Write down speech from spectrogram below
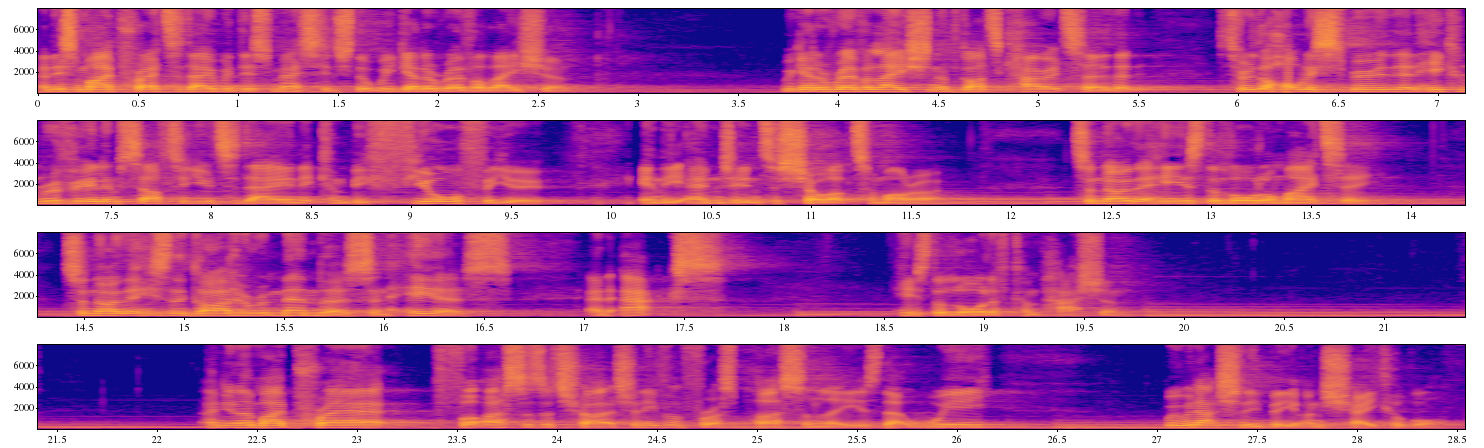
And it's my prayer today with this message that we get a revelation we get a revelation of God's character that through the Holy Spirit that he can reveal himself to you today and it can be fuel for you in the engine to show up tomorrow. To know that he is the Lord Almighty. To know that he's the God who remembers and hears and acts. He's the Lord of compassion. And you know, my prayer for us as a church and even for us personally is that we we would actually be unshakable.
